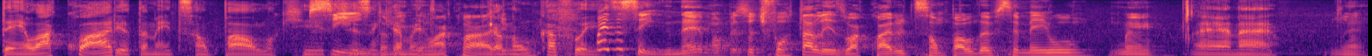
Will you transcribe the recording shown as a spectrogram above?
tem o aquário também de São Paulo, que Sim, dizem que é também tem muito. um aquário. Que eu nunca fui. Mas assim, né? Uma pessoa de Fortaleza, o aquário de São Paulo deve ser meio. né, É, né? né.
